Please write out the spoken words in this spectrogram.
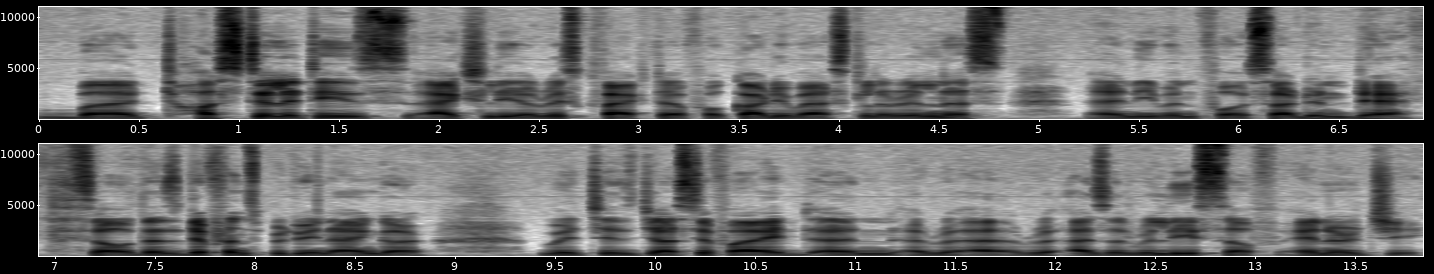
but hostility is actually a risk factor for cardiovascular illness and even for sudden death. So there's a difference between anger, which is justified, and as a release of energy.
